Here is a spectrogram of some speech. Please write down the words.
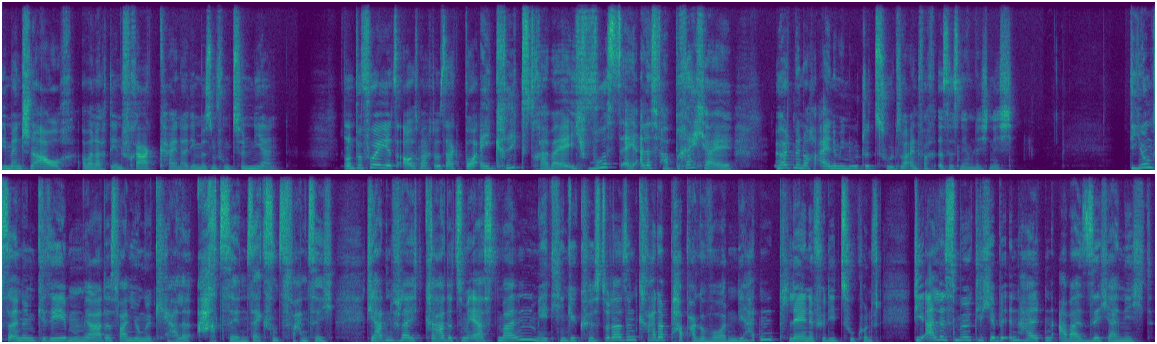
Die Menschen auch, aber nach denen fragt keiner, die müssen funktionieren. Und bevor ihr jetzt ausmacht und sagt, boah, ey, Kriegstreiber, ey, ich wusste, ey, alles Verbrecher, ey, hört mir noch eine Minute zu, so einfach ist es nämlich nicht. Die Jungs da in den Gräben, ja, das waren junge Kerle, 18, 26. Die hatten vielleicht gerade zum ersten Mal ein Mädchen geküsst oder sind gerade Papa geworden. Die hatten Pläne für die Zukunft, die alles Mögliche beinhalten, aber sicher nicht,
